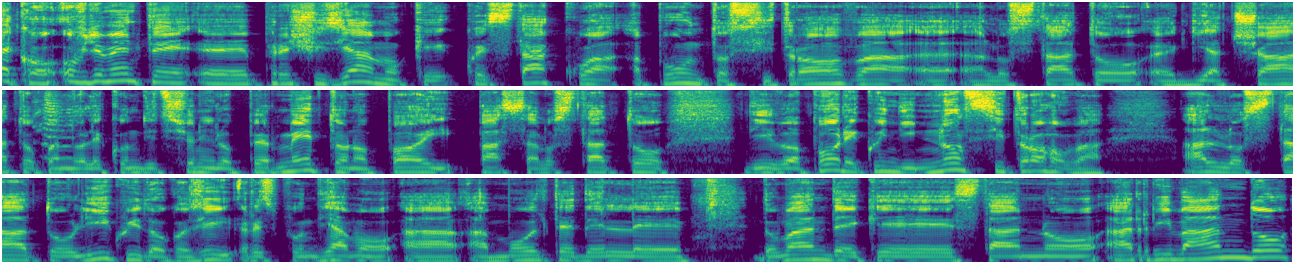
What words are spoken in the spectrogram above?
Ecco, ovviamente eh, precisiamo che quest'acqua appunto si trova eh, allo stato eh, ghiacciato quando le condizioni lo permettono, poi passa allo stato di vapore, quindi non si trova allo stato liquido, così rispondiamo a, a molte delle domande che stanno arrivando.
